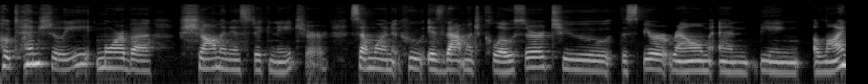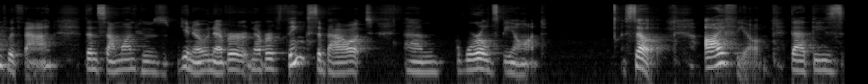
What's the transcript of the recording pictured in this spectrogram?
potentially more of a shamanistic nature, someone who is that much closer to the spirit realm and being aligned with that than someone who's, you know, never never thinks about um, worlds beyond. So, I feel that these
